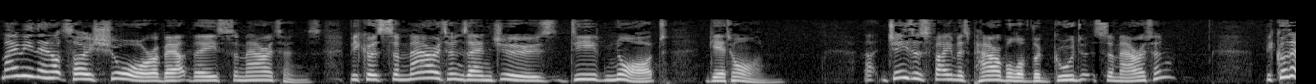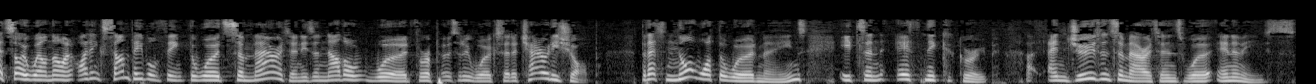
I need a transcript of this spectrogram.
Maybe they're not so sure about these Samaritans because Samaritans and Jews did not get on. Uh, Jesus' famous parable of the Good Samaritan, because that's so well known, I think some people think the word Samaritan is another word for a person who works at a charity shop. But that's not what the word means. It's an ethnic group. Uh, and Jews and Samaritans were enemies.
